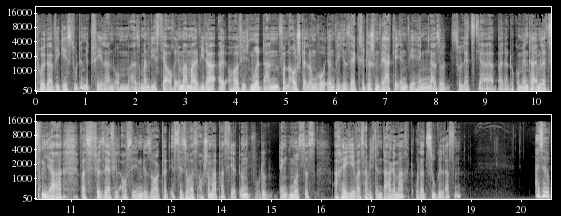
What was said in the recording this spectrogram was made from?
Tulga, wie gehst du denn mit Fehlern um? Also man liest ja auch immer mal wieder, äh, häufig nur dann von Ausstellungen, wo irgendwelche sehr kritischen Werke irgendwie hängen. Also zuletzt ja bei der Documenta im letzten Jahr, was für sehr viel Aufsehen gesorgt hat. Ist dir sowas auch schon mal passiert und wo du denken musstest, ach herrje, was habe ich denn da gemacht oder zugelassen? Also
